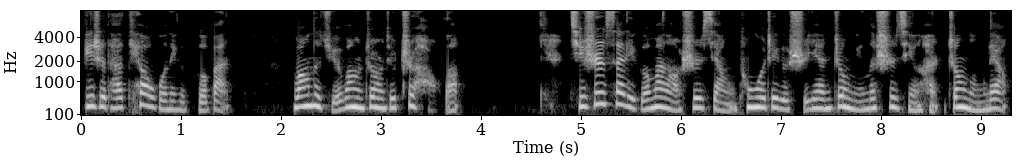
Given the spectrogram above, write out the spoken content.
逼着他跳过那个隔板，汪的绝望症就治好了。其实，塞里格曼老师想通过这个实验证明的事情很正能量：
